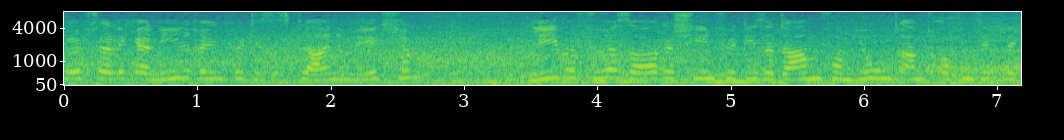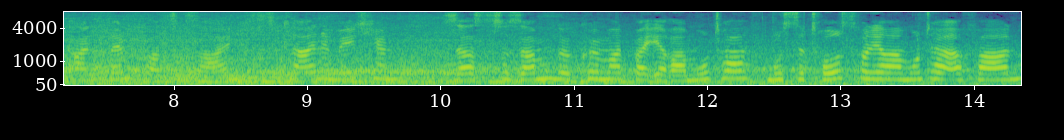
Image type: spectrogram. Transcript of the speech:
fürchterlich erniedrigend für dieses kleine Mädchen. Liebe Fürsorge schien für diese Damen vom Jugendamt offensichtlich ein Fremdwort zu sein. Das kleine Mädchen saß zusammengekümmert bei ihrer Mutter, musste Trost von ihrer Mutter erfahren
